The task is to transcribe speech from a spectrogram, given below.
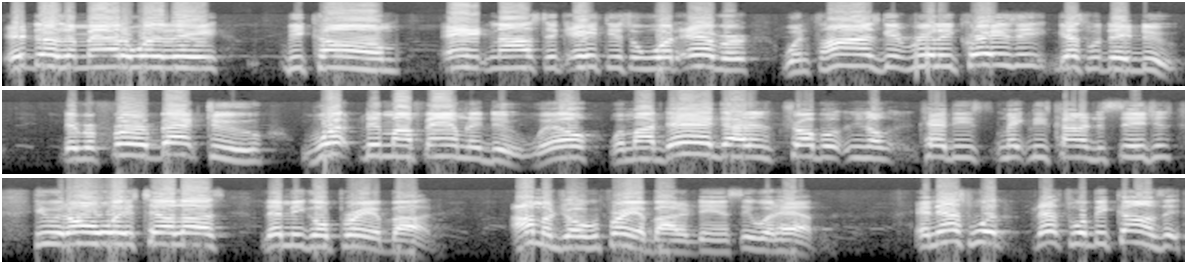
It doesn't matter whether they become agnostic, atheist, or whatever, when times get really crazy, guess what they do? They refer back to what did my family do? Well, when my dad got in trouble, you know, had these make these kind of decisions, he would always tell us, "Let me go pray about it." I'm gonna go pray about it then, see what happens. And that's what that's what becomes. It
